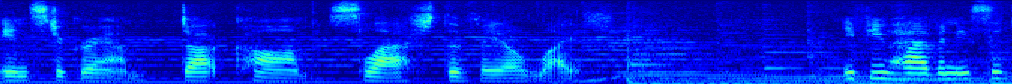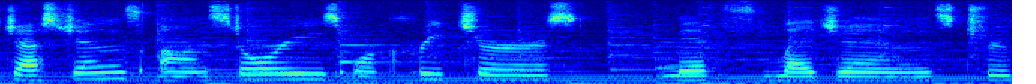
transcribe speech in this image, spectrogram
instagram.com slash the veil life if you have any suggestions on stories or creatures myths legends true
